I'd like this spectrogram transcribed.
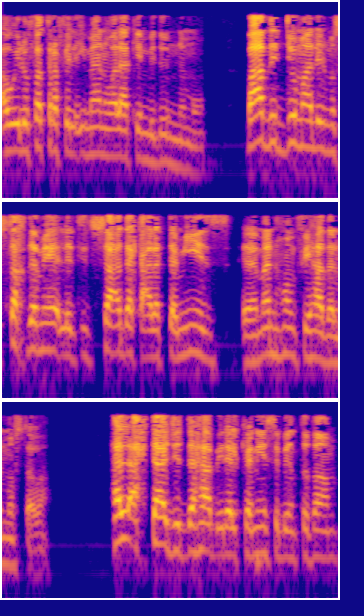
أو له فترة في الإيمان ولكن بدون نمو بعض الجمل المستخدمة التي تساعدك على التمييز آه، من هم في هذا المستوى هل أحتاج الذهاب إلى الكنيسة بانتظام؟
